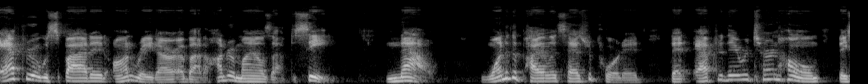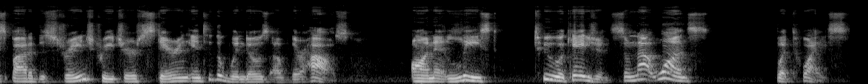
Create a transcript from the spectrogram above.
after it was spotted on radar about 100 miles out to sea. Now, one of the pilots has reported that after they returned home, they spotted the strange creature staring into the windows of their house on at least two occasions. So, not once, but twice.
